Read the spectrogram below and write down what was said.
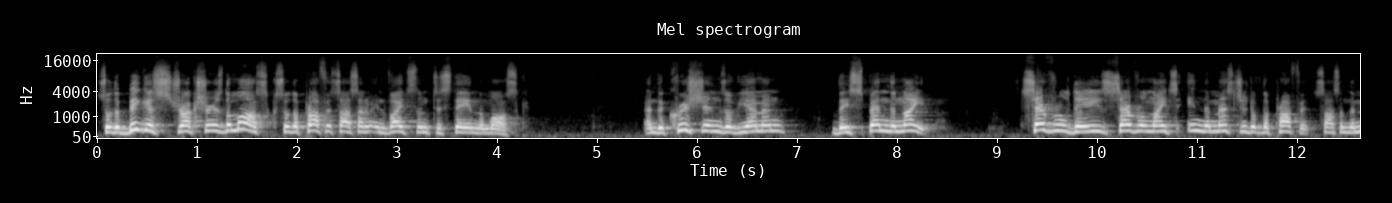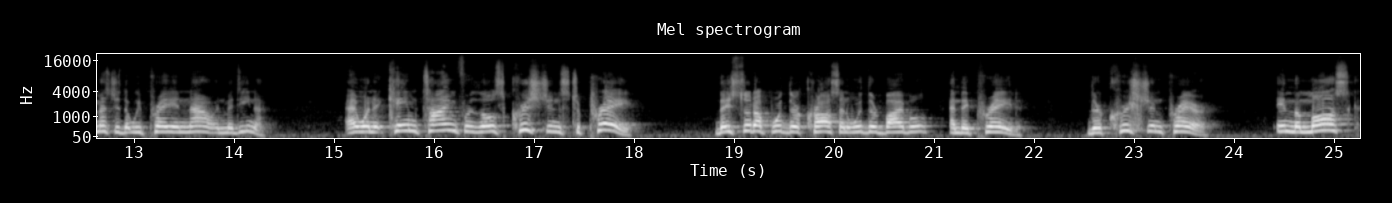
So the biggest structure is the mosque. So the Prophet ﷺ invites them to stay in the mosque. And the Christians of Yemen, they spend the night, several days, several nights in the masjid of the Prophet, the masjid that we pray in now in Medina. And when it came time for those Christians to pray, they stood up with their cross and with their Bible and they prayed their Christian prayer in the mosque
